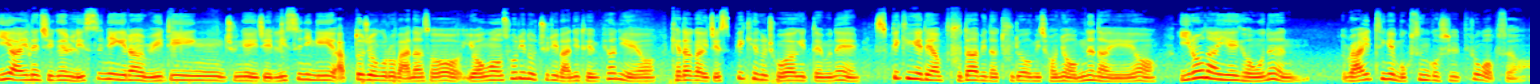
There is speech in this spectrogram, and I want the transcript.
이 아이는 지금 listening이랑 reading 중에 이제 listening이 압도적으로 많아서 영어 소리 노출이 많이 된 편이에요. 게다가 이제 speaking을 좋아하기 때문에 speaking에 대한 부담이나 두려움이 전혀 없는 아이예요. 이런 아이의 경우는 라이팅에 목숨 거실 필요가 없어요.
